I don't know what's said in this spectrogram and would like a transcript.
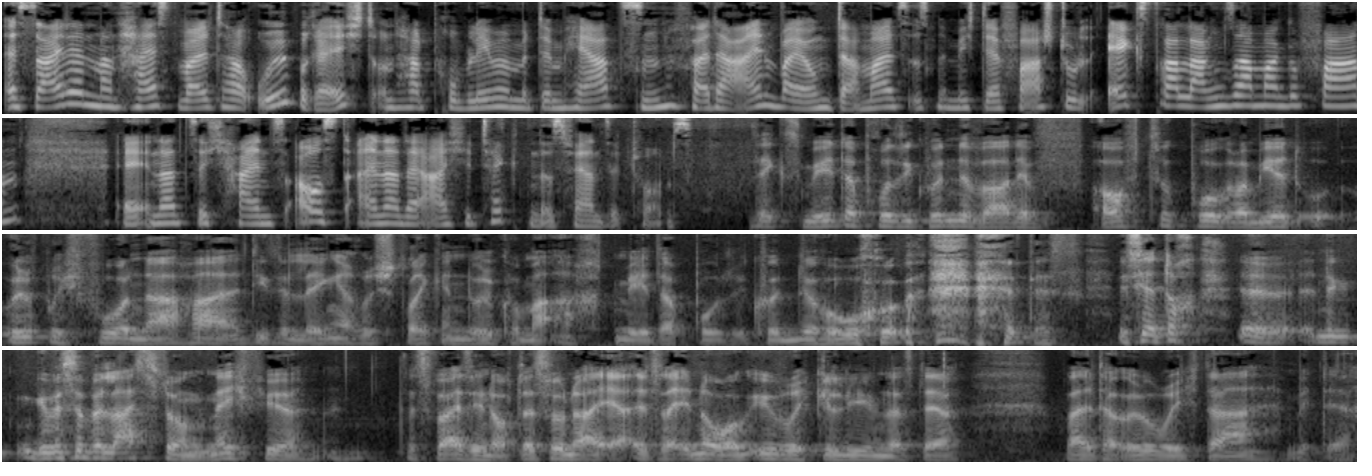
Es sei denn, man heißt Walter Ulbrecht und hat Probleme mit dem Herzen. Bei der Einweihung damals ist nämlich der Fahrstuhl extra langsamer gefahren. Erinnert sich Heinz Aust, einer der Architekten des Fernsehturms. Sechs Meter pro Sekunde war der Aufzug programmiert. Ulbrich fuhr nachher diese längere Strecke 0,8 Meter pro Sekunde hoch. Das ist ja doch äh, eine gewisse Belastung, nicht? Für, das weiß ich noch. Das ist so eine, als Erinnerung übrig geblieben, dass der Walter Ulbrich da mit der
